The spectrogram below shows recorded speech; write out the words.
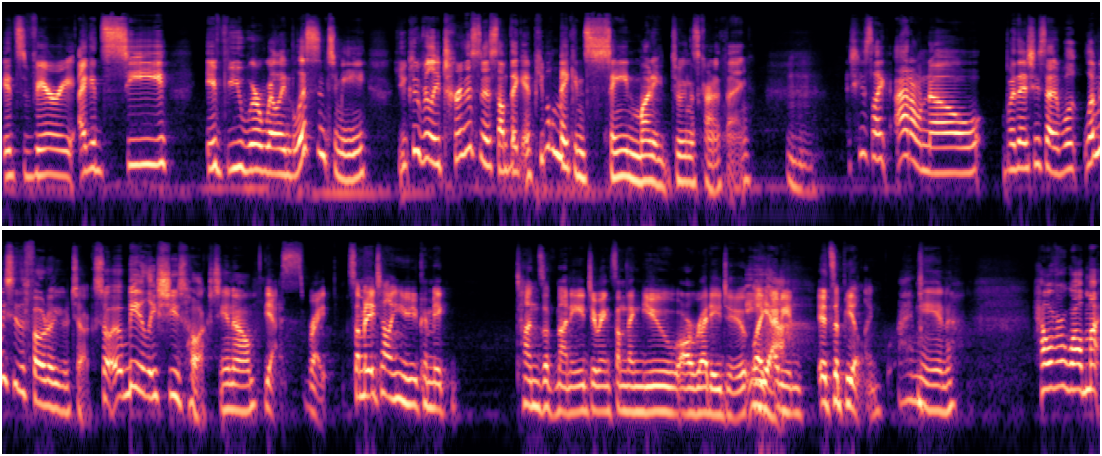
it's very I could see if you were willing to listen to me, you could really turn this into something and people make insane money doing this kind of thing. Mm-hmm. She's like, I don't know. But then she said, Well, let me see the photo you took. So immediately she's hooked, you know? Yes, right. Somebody telling you you can make tons of money doing something you already do. Like, Yeah. I mean, it's appealing. I mean, however, while my,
